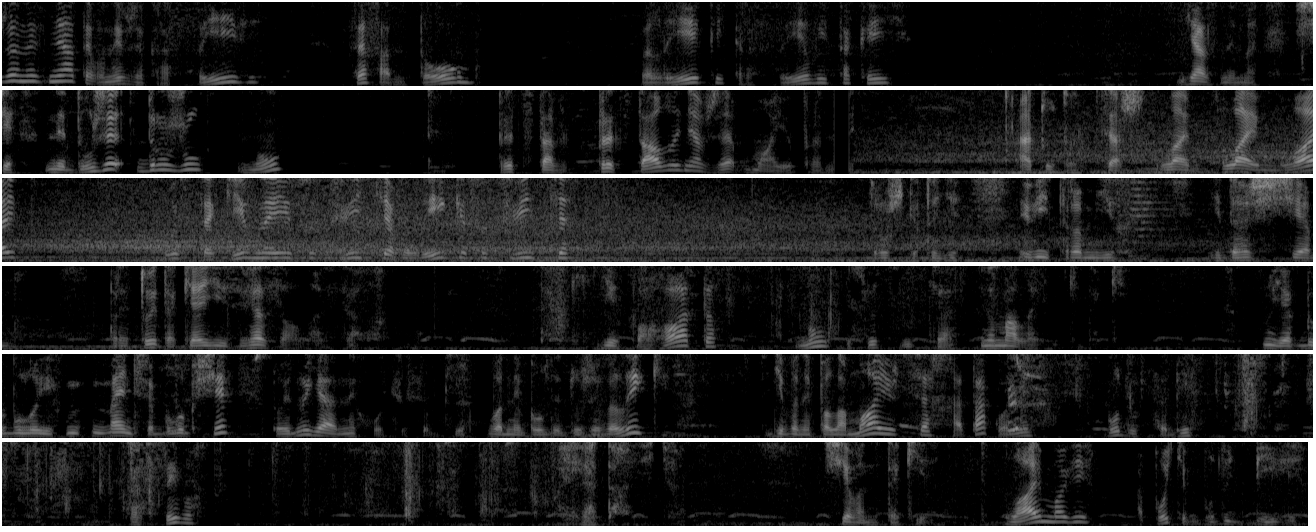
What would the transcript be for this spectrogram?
вже не зняти, вони вже красиві. Це фантом. Великий, красивий такий. Я з ними ще не дуже дружу, ну представ... представлення вже маю про них. А тут ця ж лайм, лаймлайт. Ось такі в неї суцвіття, великі суцвіття. Трошки тоді вітром їх і дощем. При той так я її зв'язала, взяла. Так, їх багато, ну і суцвіття немаленькі такі. Ну, якби було їх менше було б ще, то ну, я не хочу, щоб вони були дуже великі. Тоді вони поламаються, а так вони будуть собі красиво виглядають. Ще вони такі лаймові, а потім будуть білі.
